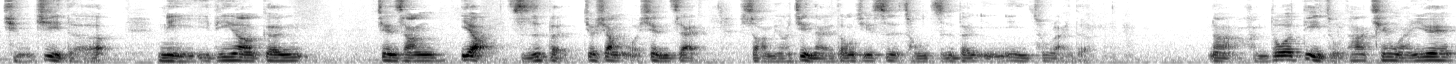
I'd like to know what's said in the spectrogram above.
请记得你一定要跟建商要纸本，就像我现在扫描进来的东西是从纸本影印出来的。那很多地主他签完约，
